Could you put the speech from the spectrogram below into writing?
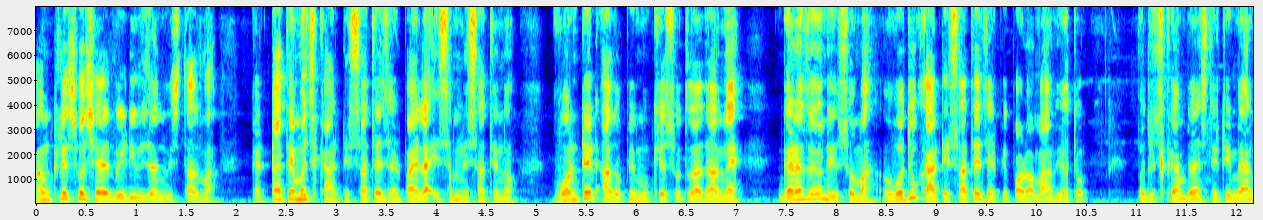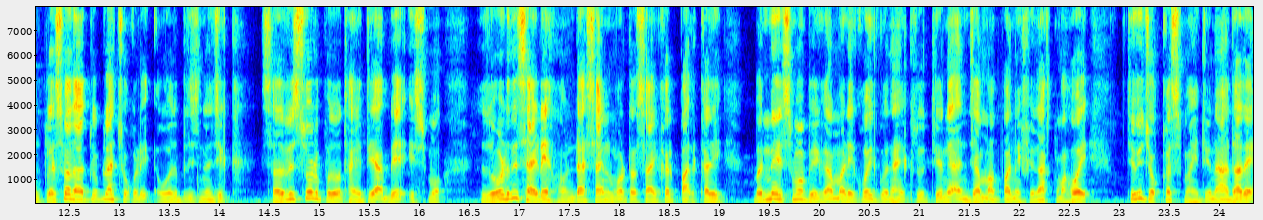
અંકલેશ્વર શહેર બી ડિવિઝન વિસ્તારમાં કટ્ટા તેમજ કાર્ટિસ સાથે ઝડપાયેલા ઇસમની સાથેનો વોન્ટેડ આરોપી મુખ્ય સૂત્રધારને ગણતરીના દિવસોમાં વધુ કાર્ટિસ સાથે ઝડપી પાડવામાં આવ્યો હતો. ભરૂચ ક્રાઇમ બ્રાન્ચની ટીમે અંકલેશ્વર રાજપીપળા ચોકડી ઓવરબ્રિજ નજીક સર્વિસ રોડ પૂરો થાય ત્યાં બે ઇસમો રોડની સાઈડે હોન્ડા સાઇન મોટરસાયકલ પાર્ક કરી બંને ઇસમો ભેગા મળી કોઈ ગુનાહિત કૃત્યને અંજામ આપવાની ફિરાકમાં હોય તેવી ચોક્કસ માહિતીના આધારે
